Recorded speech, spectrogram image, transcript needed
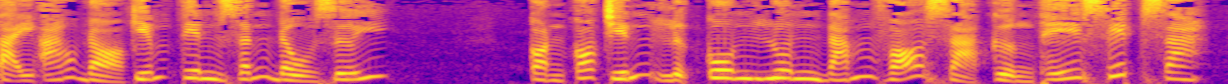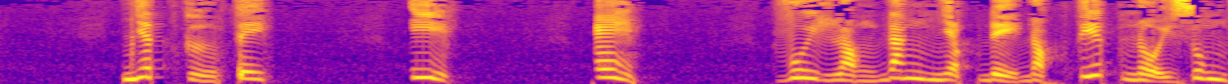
tại áo đỏ kiếm tiên dẫn đầu dưới, còn có chiến lược côn luôn đám võ giả cường thế xếp ra, nhất cử t, y e, vui lòng đăng nhập để đọc tiếp nội dung,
